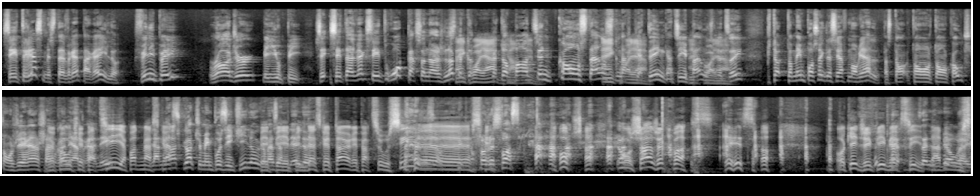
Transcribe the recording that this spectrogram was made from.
C'est triste, mais c'était vrai pareil. Là. Philippe, Roger et Youpi. C'est avec ces trois personnages-là que tu as bâti une constance Incroyable. marketing quand tu y penses. tu sais. Puis t'as- même pas ça avec le CF Montréal. Parce que ton, ton, ton coach, ton gérant change Le coach année est parti, il y a pas de mascotte. La mascotte, je sais même pas c'est qui. Là, Puis, comment ça puis- puis le descripteur est parti aussi. Euh, On change de poste. on, cha- on change de poste. C'est ça. OK, JP, merci. Salut, La dose.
